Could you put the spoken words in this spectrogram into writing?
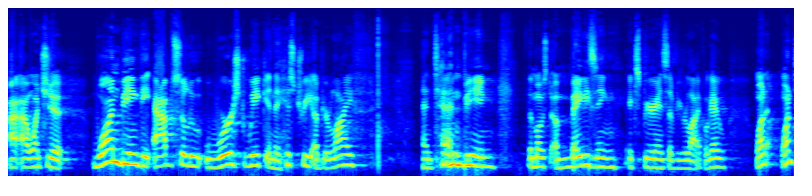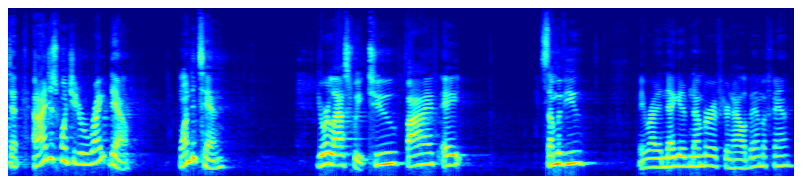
I, I want you to one being the absolute worst week in the history of your life, and ten being the most amazing experience of your life. Okay, one, one to ten, and I just want you to write down one to ten your last week, two, five, eight. Some of you may write a negative number if you're an Alabama fan.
